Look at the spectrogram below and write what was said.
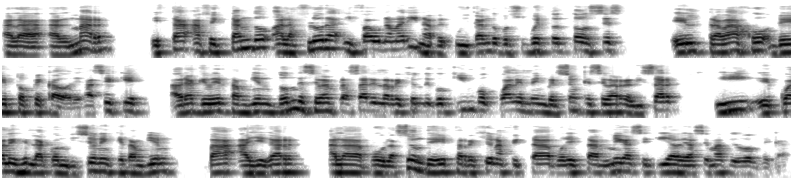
al mar está afectando a la flora y fauna marina, perjudicando, por supuesto, entonces el trabajo de estos pescadores. Así que habrá que ver también dónde se va a emplazar en la región de Coquimbo, cuál es la inversión que se va a realizar y eh, cuál es la condición en que también va a llegar a la población de esta región afectada por esta mega sequía de hace más de dos décadas.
